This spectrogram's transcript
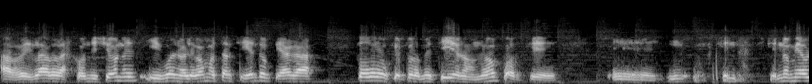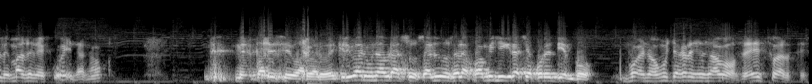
arreglar las condiciones y bueno, le vamos a estar siguiendo que haga todo lo que prometieron, ¿no? Porque eh, que, no me hable más de la escuela, ¿no? Me parece bárbaro. Escriban un abrazo, saludos a la familia y gracias por el tiempo. Bueno, muchas gracias a vos, ¿eh? suerte.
